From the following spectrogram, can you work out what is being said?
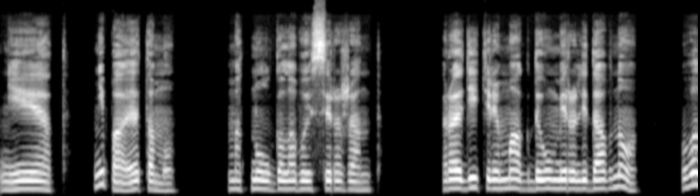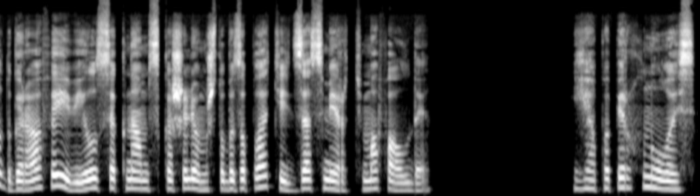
«Нет, не поэтому», — мотнул головой сержант. «Родители Магды умерли давно. Вот граф и явился к нам с кошелем, чтобы заплатить за смерть Мафалды». Я поперхнулась.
